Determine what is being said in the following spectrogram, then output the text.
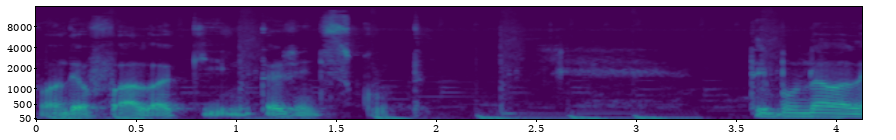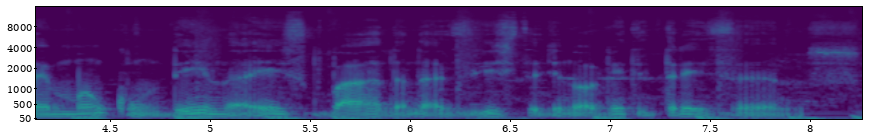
Quando eu falo aqui, muita gente escuta. O tribunal alemão condena ex-guarda nazista de 93 anos.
